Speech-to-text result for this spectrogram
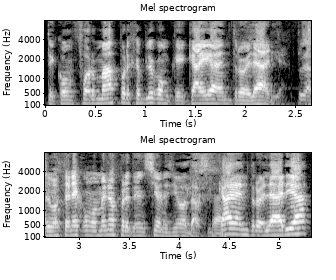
te conformás, por ejemplo, con que caiga dentro del área. Entonces vos tenés como menos pretensiones, y vos, si Claro. cae dentro del área,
